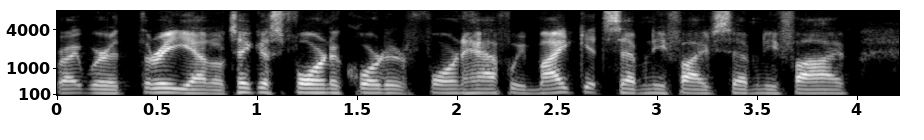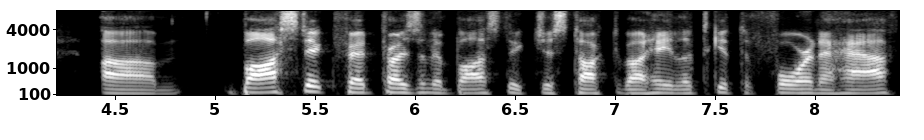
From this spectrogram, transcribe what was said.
Right, we're at three. Yeah, it'll take us four and a quarter to four and a half. We might get 75, 75. Um, Bostic, Fed President Bostic, just talked about, hey, let's get to four and a half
